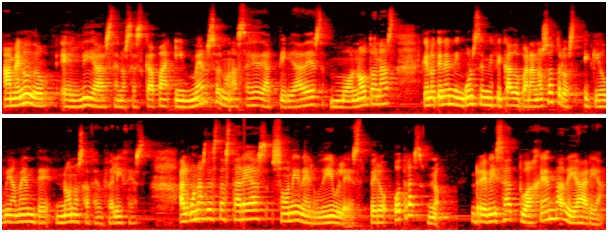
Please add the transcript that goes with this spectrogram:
A menudo el día se nos escapa inmerso en una serie de actividades monótonas que no tienen ningún significado para nosotros y que obviamente no nos hacen felices. Algunas de estas tareas son ineludibles, pero otras no. Revisa tu agenda diaria,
